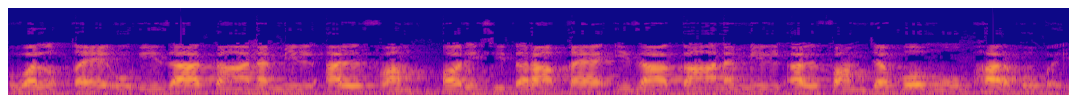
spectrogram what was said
والقیء اذا کان مل الفم اور اسی طرح قے اذا کان مل الفم جب وہ منہ بھر ہو گئی۔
